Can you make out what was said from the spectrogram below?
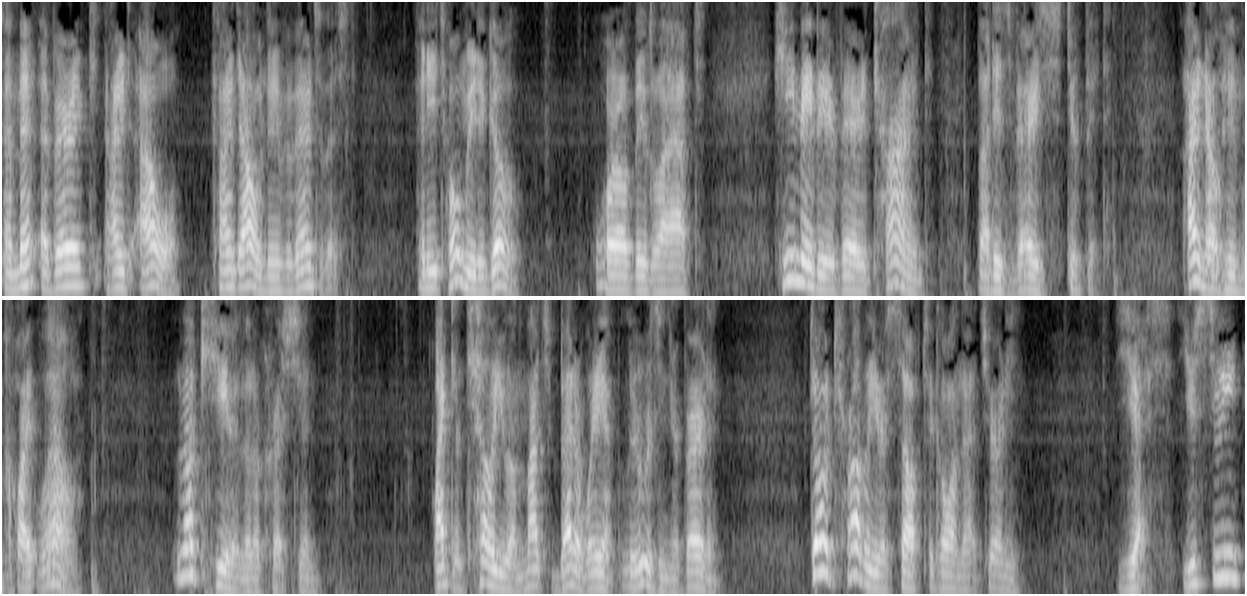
I met a very kind owl, kind owl named Evangelist, and he told me to go. Worldly laughed. He may be very kind, but is very stupid. I know him quite well. Look here, little Christian. I can tell you a much better way of losing your burden. Don't trouble yourself to go on that journey. Yes, you see,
